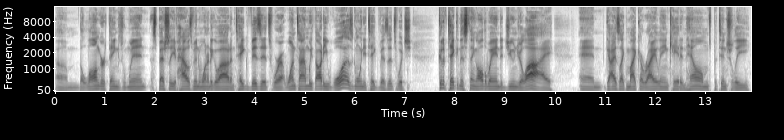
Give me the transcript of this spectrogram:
um, the longer things went, especially if Hausmann wanted to go out and take visits, where at one time we thought he was going to take visits, which could have taken this thing all the way into June, July. And guys like Micah Riley and Kaden Helms potentially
